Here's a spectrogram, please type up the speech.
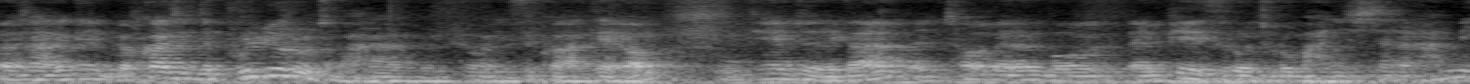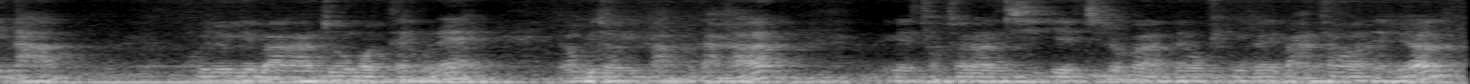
어, 자, 이게 몇 가지 이제 분류를 좀 알아볼 필요가 있을 것 같아요. TMJ가 처음에는 뭐 MPS로 주로 많이 시작을 합니다. 근육이 막 안 좋은 것 때문에 여기저기가 아프다가 이게 적절한 시기에 치료가 안 되고 굉장히 만성화 되면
